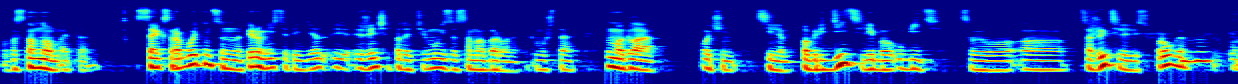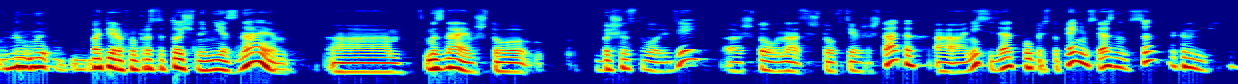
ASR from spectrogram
в основном это секс-работница, но на первом месте это иде... женщина попадает в тюрьму из-за самообороны, потому что ну, могла очень сильно повредить, либо убить своего э, сожителя или супруга? Ну, мы, во-первых, мы просто точно не знаем. Э, мы знаем, что большинство людей, э, что у нас, что в тех же Штатах, э, они сидят по преступлениям, связанным с... Экономическими.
